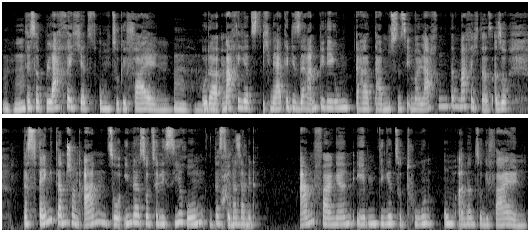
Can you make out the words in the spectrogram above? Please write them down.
Mhm. Deshalb lache ich jetzt, um zu gefallen. Mhm. Oder mache jetzt, ich merke diese Handbewegung, da, da müssen sie immer lachen, dann mache ich das. Also das fängt dann schon an, so in der Sozialisierung, dass Wahnsinn. wir dann damit anfangen, eben Dinge zu tun, um anderen zu gefallen.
